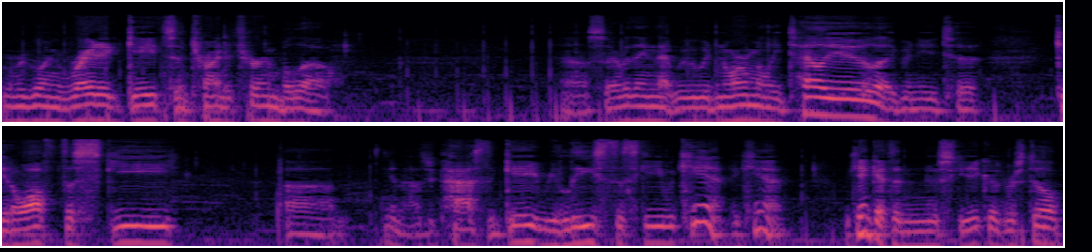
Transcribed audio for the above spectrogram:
we're going right at gates and trying to turn below. Uh, so everything that we would normally tell you, like we need to get off the ski, um, you know, as we pass the gate, release the ski. We can't. We can't. We can't get to the new ski because we're still,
